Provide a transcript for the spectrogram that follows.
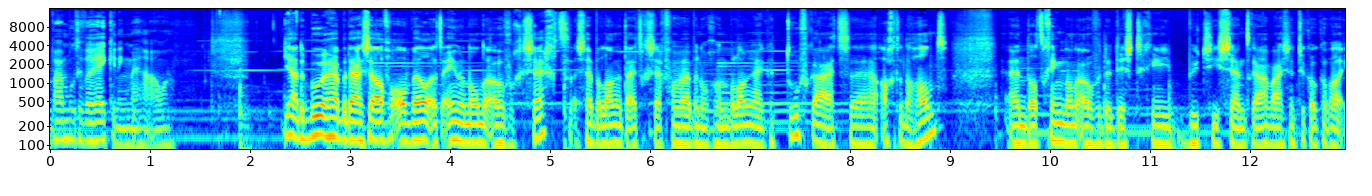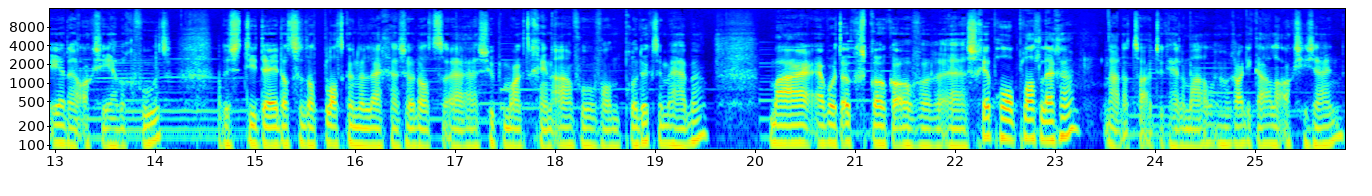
waar moeten we rekening mee houden? Ja, de boeren hebben daar zelf al wel het een en ander over gezegd. Ze hebben lange tijd gezegd van we hebben nog een belangrijke troefkaart uh, achter de hand. En dat ging dan over de distributiecentra, waar ze natuurlijk ook al wel eerder actie hebben gevoerd. Dus het idee dat ze dat plat kunnen leggen, zodat uh, supermarkten geen aanvoer van producten meer hebben. Maar er wordt ook gesproken over uh, Schiphol platleggen. Nou, dat zou natuurlijk helemaal een radicale actie zijn.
